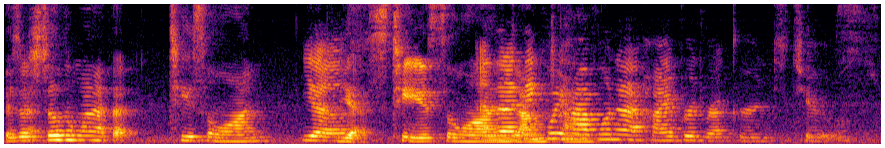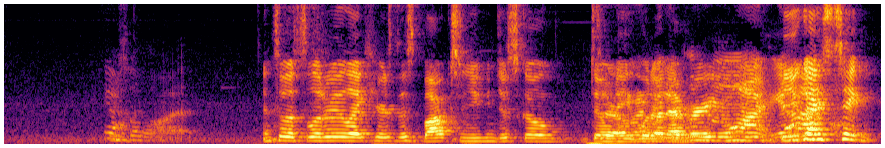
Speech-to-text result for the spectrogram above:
is there still the one at that tea salon? Yes. Yes, tea salon. And then I think we have one at Hybrid Records too. There's Yeah. a lot. And so it's literally like here's this box and you can just go donate in whatever. whatever you want. Yeah. You guys take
